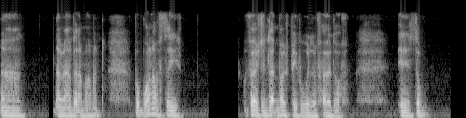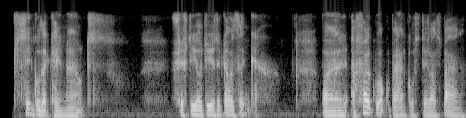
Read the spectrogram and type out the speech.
uh, around at the moment, but one of the versions that most people would have heard of is the single that came out 50 odd years ago, I think, by a folk rock band called Steeleye Span.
